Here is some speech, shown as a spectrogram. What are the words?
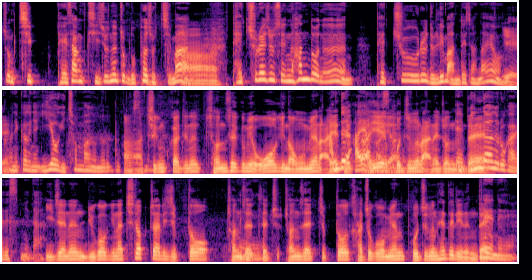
좀 집 대상 기준은 좀 높여줬지만 아, 대출해 줄 수 있는 한도는 대출을 늘리면 안 되잖아요. 예. 그러니까 그냥 2억 2천만 원으로 묶고 아 있습니다. 지금까지는 전세금이 5억이 넘으면 아예 안 돼, 대- 아예 안 아예 돼요. 보증을 안 네, 해줬는데 민간으로 가야 됐습니다. 이제는 6억이나 7억짜리 집도 전세 네. 대출 전세집도 가지고 오면 보증은 해드리는데 네네.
